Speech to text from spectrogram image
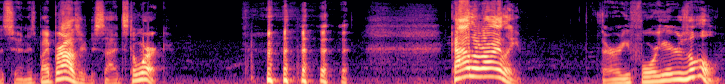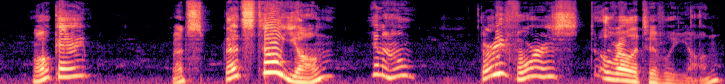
As soon as my browser decides to work. Kyle O'Reilly, 34 years old. Okay. That's that's still young, you know. 34 is still relatively young.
